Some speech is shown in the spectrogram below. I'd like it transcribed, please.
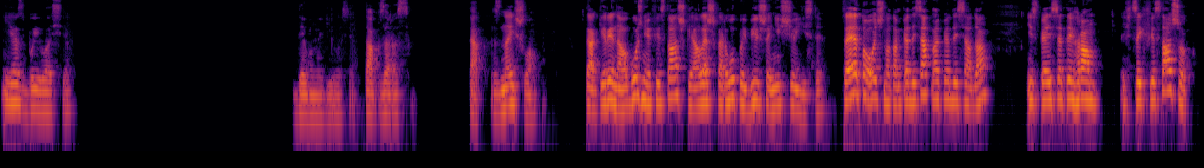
Я збилася. Де воно ділося? Так, зараз. Так, знайшла. Так, Ірина, обожнюю фісташки, але шкарлупи більше ніж що їсти. Це точно, там 50 на 50, да? Із 50 грам цих фісташок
